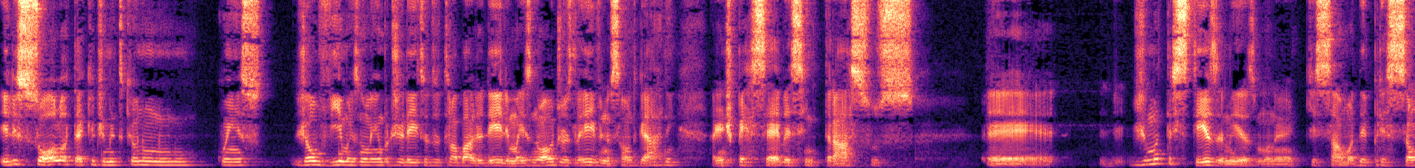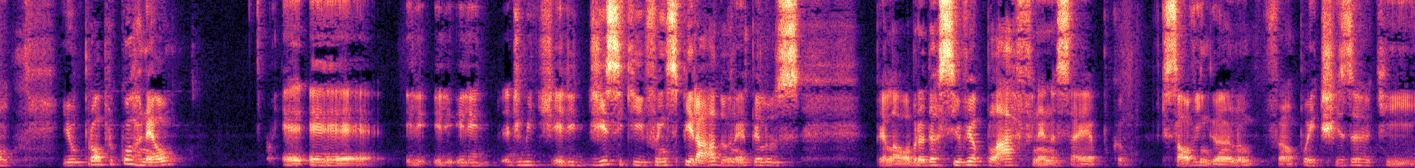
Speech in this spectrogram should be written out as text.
ele solo, até que admito que eu não, não, conheço, já ouvi, mas não lembro direito do trabalho dele, mas no Audioslave, no Soundgarden, a gente percebe assim traços é, de uma tristeza mesmo, né, que uma depressão. E o próprio Cornell, é, é, ele, ele, ele, ele disse que foi inspirado né, pelos, pela obra da Sylvia Plath né, nessa época, que, salvo engano, foi uma poetisa que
